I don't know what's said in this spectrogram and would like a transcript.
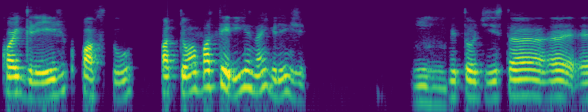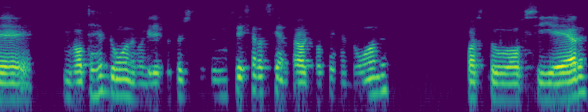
com a igreja, com o pastor, para ter uma bateria na igreja. Uhum. Metodista é, é, em Volta Redonda, uma igreja metodista, não sei se era central de Volta Redonda, o pastor Alci era.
